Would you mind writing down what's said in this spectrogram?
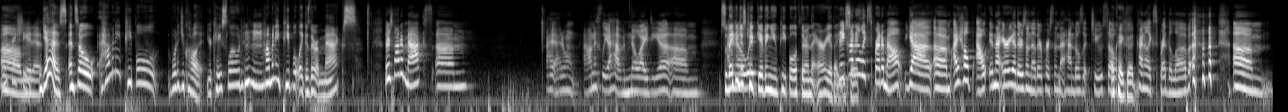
Um, I appreciate it. Yes, and so how many people? What did you call it? Your caseload? Mm-hmm. How many people? Like, is there a max? There's not a max. Um, I, I don't honestly. I have no idea. Um, So they I can know just keep giving you people if they're in the area that they you kind of like spread them out. Yeah. Um, I help out in that area. There's another person that handles it too. So Okay, good. Kind of like spread the love. um,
